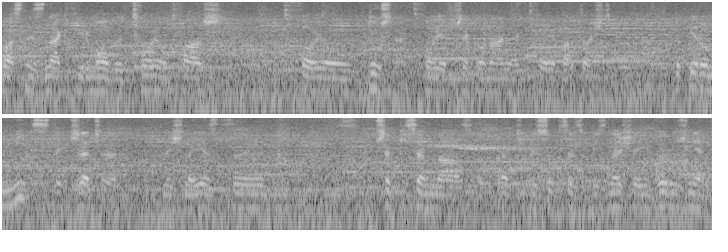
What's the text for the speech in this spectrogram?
własny znak firmowy, Twoją twarz, Twoją duszę, Twoje przekonania i Twoje wartości. Dopiero miks tych rzeczy, myślę, jest y, przepisem na prawdziwy sukces w biznesie i wyróżnienie.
